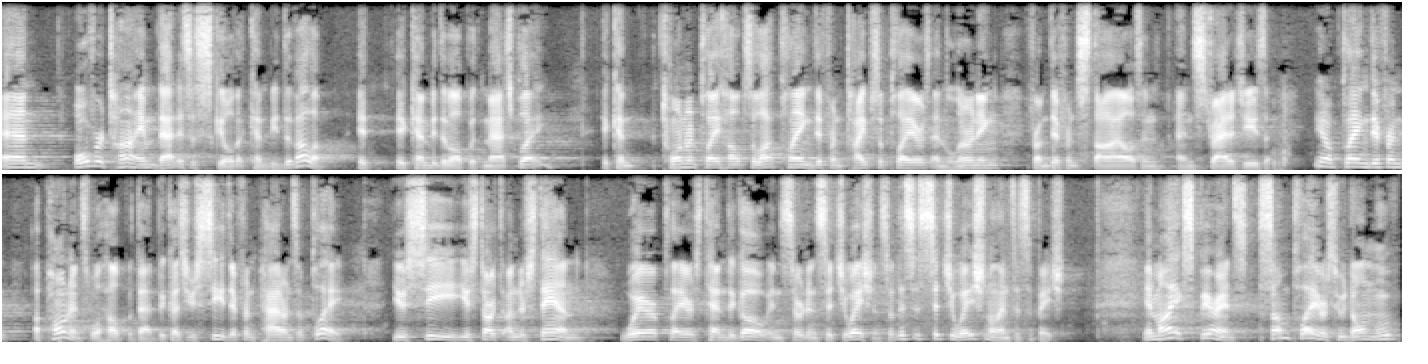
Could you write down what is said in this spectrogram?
And over time, that is a skill that can be developed. It, it can be developed with match play. It can, tournament play helps a lot, playing different types of players and learning from different styles and, and strategies. You know, playing different opponents will help with that because you see different patterns of play. You see, you start to understand where players tend to go in certain situations. So this is situational anticipation. In my experience, some players who don't move,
